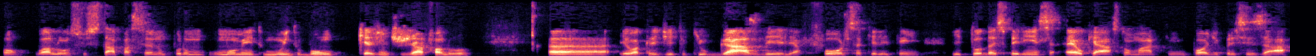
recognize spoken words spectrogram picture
Bom, o Alonso está passando por um, um momento muito bom, que a gente já falou. Uh, eu acredito que o gás dele, a força que ele tem e toda a experiência é o que a Aston Martin pode precisar.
